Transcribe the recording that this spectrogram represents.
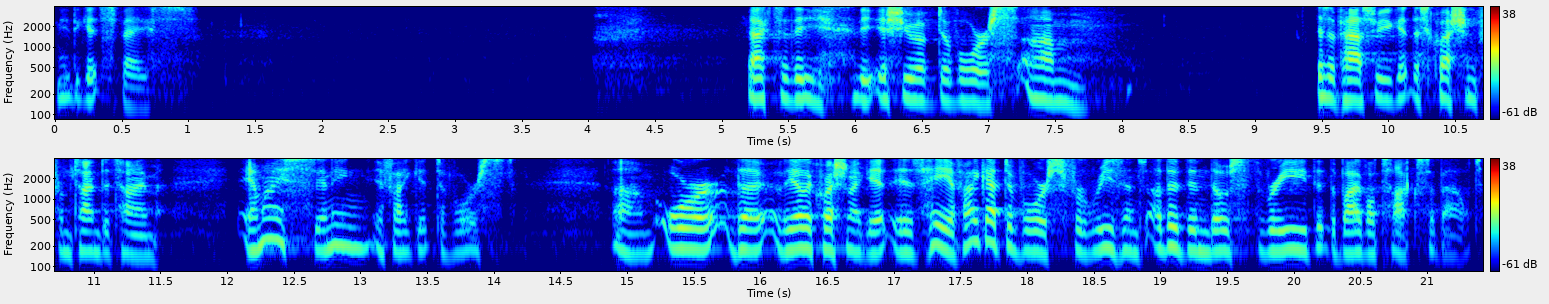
you need to get space. Back to the, the issue of divorce. Um, as a pastor, you get this question from time to time Am I sinning if I get divorced? Um, or the, the other question I get is hey, if I got divorced for reasons other than those three that the Bible talks about,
